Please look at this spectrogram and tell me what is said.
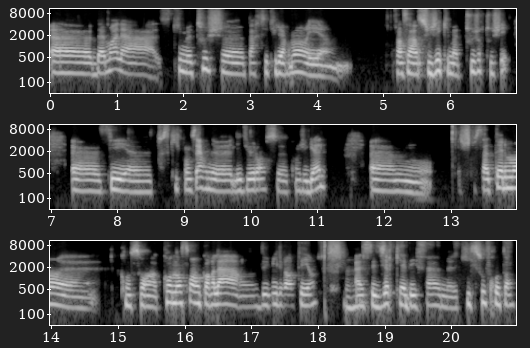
ben moi, là, ce qui me touche particulièrement, et enfin, c'est un sujet qui m'a toujours touchée, c'est tout ce qui concerne les violences conjugales. je trouve ça tellement qu'on soit qu'on en soit encore là en 2021 mhm. à se dire qu'il y a des femmes qui souffrent autant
